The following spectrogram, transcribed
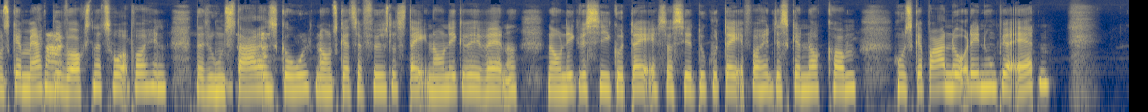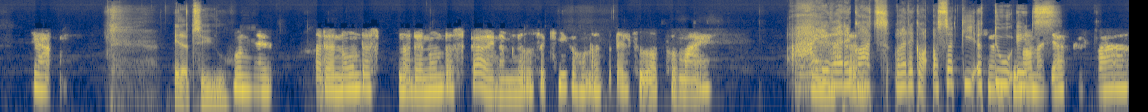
Hun skal mærke, at de voksne tror på hende, når hun starter i skole, når hun skal til fødselsdag, når hun ikke vil i vandet, når hun ikke vil sige goddag, så siger du goddag for hende, det skal nok komme. Hun skal bare nå det, inden hun bliver 18 Ja, eller 20. hun, øh, når, der er nogen, der, når der er nogen, der spørger hende om noget, så kigger hun altid op på mig. Ej, hvor er det godt, hvor er det godt. Og så giver Sådan, du om, et... at jeg skal svare.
